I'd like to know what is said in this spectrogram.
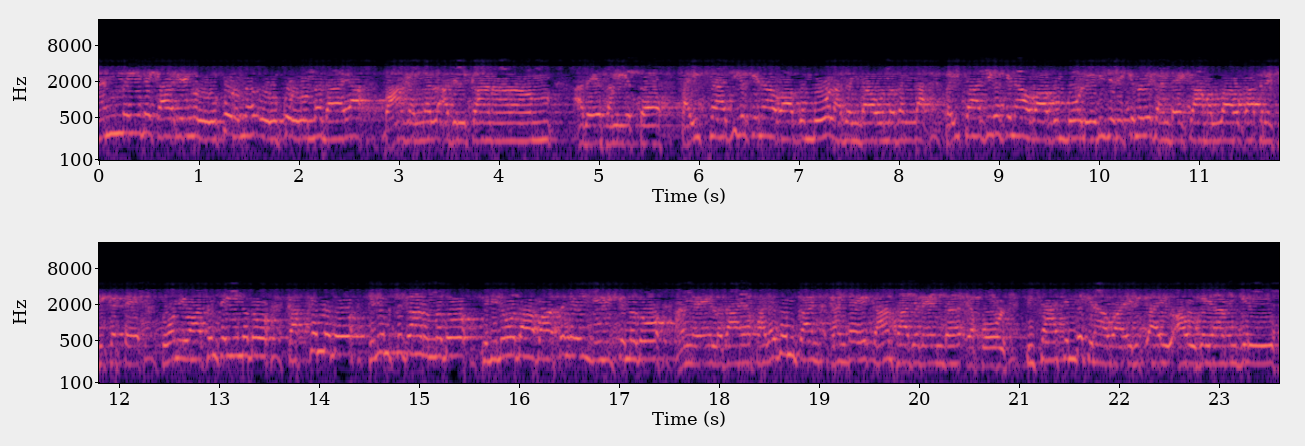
നന്മയുടെ കാര്യങ്ങൾ ഉൾക്കൊള്ളുന്ന ഉൾക്കൊള്ളുന്നതായ ഭാഗങ്ങൾ അതിൽ കാണാം. അതേ സമയത്ത് പൈശാചിക കിനാവാകുമ്പോൾ അതുണ്ടാവുന്നതല്ല. പൈശാചിക കിനാവാകുമ്പോൾ വ്യതിചരിക്കുന്നത് കണ്ടേക്കാം. അള്ളാഹു കാത്ത് രക്ഷിക്കട്ടെ തോന്നിവാസം ചെയ്യുന്നതോ കക്കുന്നതോ ഫിലിംസ് കാണുന്നതോ വിനോദാഭാസങ്ങളിൽ ജീവിക്കുന്നതോ അങ്ങനെയുള്ളതായ പലതും കണ്ടേക്കാൻ സാധ്യതയുണ്ട്. എപ്പോൾ പിശാചിന്റെ കിനാവായിരിക്കായി ആവുകയാണെങ്കിൽ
